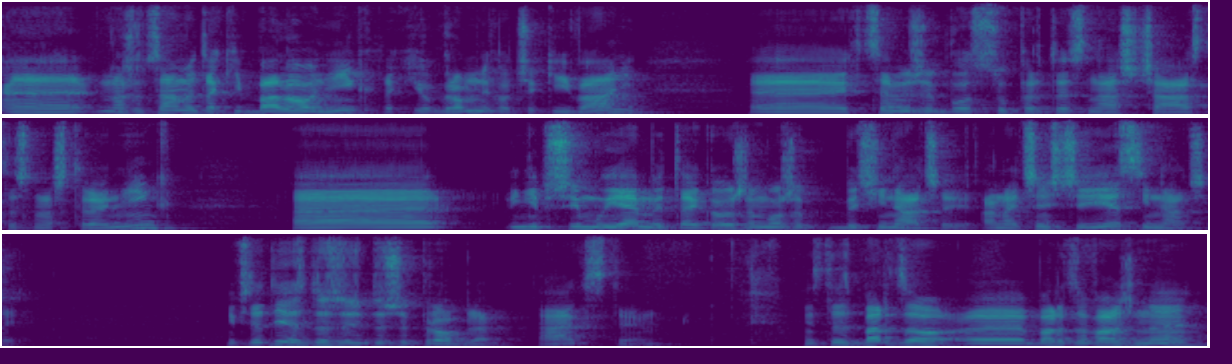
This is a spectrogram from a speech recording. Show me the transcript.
e, narzucamy taki balonik takich ogromnych oczekiwań, e, chcemy, żeby było super, to jest nasz czas, to jest nasz trening e, i nie przyjmujemy tego, że może być inaczej, a najczęściej jest inaczej. I wtedy jest dosyć duży problem, tak, z tym. Więc to jest bardzo, e, bardzo ważne,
